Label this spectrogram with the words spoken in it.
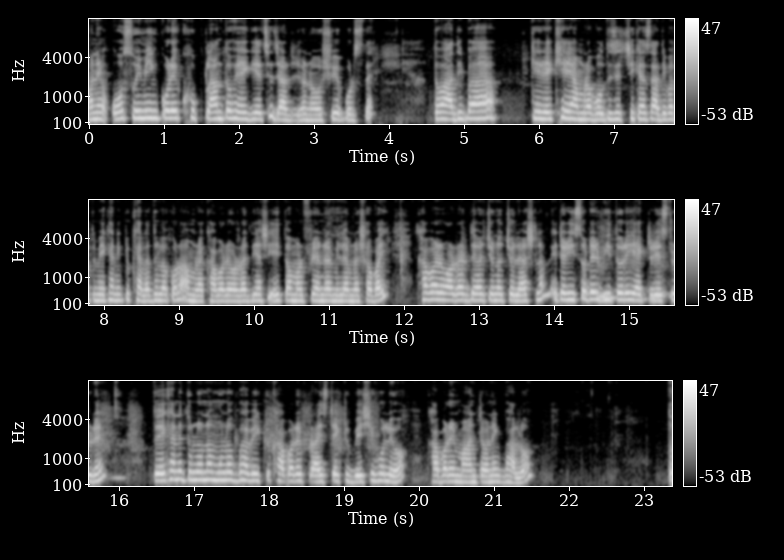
মানে ও সুইমিং করে খুব ক্লান্ত হয়ে গিয়েছে, যার জন্য ও শুয়ে পড়ছে। তো আদিবাকে রেখে আমরা বলতেছি, ঠিক আছে আদিবা, তুমি এখানে একটু খেলাধুলা করো, আমরা খাবারের অর্ডার দিয়ে আসি। এই তো আমার ফ্রেন্ডরা মিলে আমরা সবাই খাবারের অর্ডার দেওয়ার জন্য চলে আসলাম। এটা রিসোর্টের ভিতরেই একটা রেস্টুরেন্ট তো এখানে তুলনামূলকভাবে একটু খাবারের প্রাইসটা একটু বেশি হলেও খাবারের মানটা অনেক ভালো। তো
